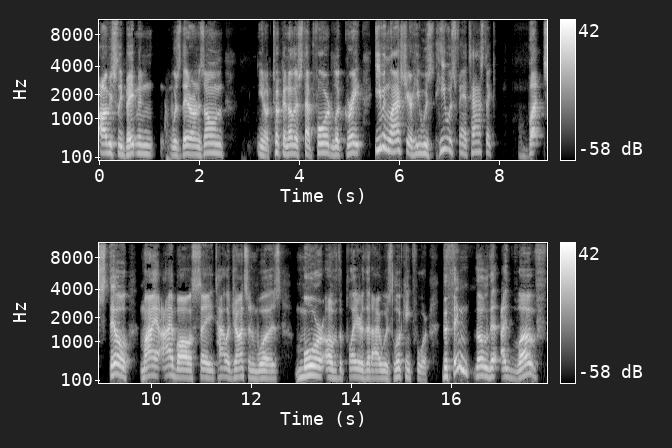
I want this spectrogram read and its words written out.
obviously bateman was there on his own you know took another step forward looked great. Even last year he was he was fantastic but still my eyeballs say tyler johnson was more of the player that I was looking for. The thing, though, that I love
